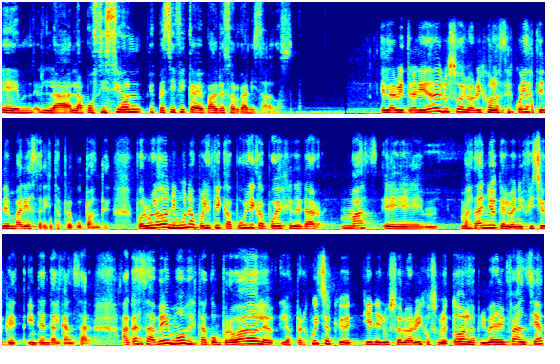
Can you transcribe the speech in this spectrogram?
Em, la, posición específica de padres organizados. La arbitrariedad del uso del barbijo en las escuelas tiene varias aristas preocupantes. Por un lado, ninguna política pública puede generar más, em, más daño que el beneficio que intenta alcanzar. Acá sabemos, está comprobado los perjuicios que tiene el uso del barbijo, sobre todo en la primera infancia,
